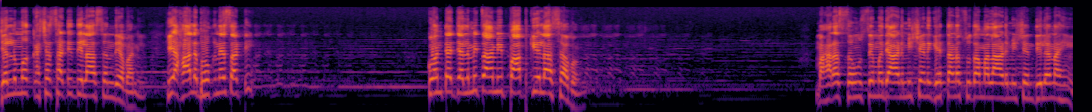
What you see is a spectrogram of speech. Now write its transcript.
जन्म कशासाठी दिला असन देवानी? हे हाल भोगण्यासाठी? कोणत्या जन्मीचा आम्ही पाप केला असावं? महाराज संस्थेमध्ये ऍडमिशन घेताना सुद्धा मला ऍडमिशन दिलं नाही.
